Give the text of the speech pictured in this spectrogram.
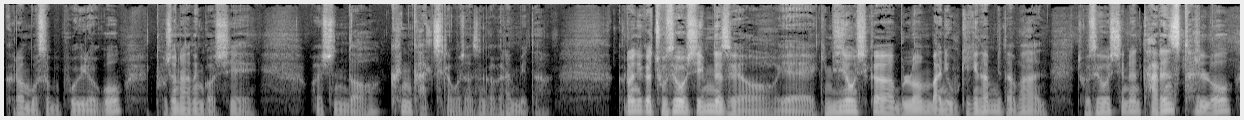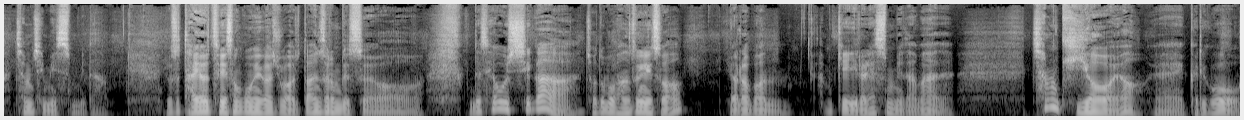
그런 모습을 보이려고 도전하는 것이 훨씬 더 큰 가치라고 저는 생각을 합니다. 그러니까 조세호 씨 힘내세요. 예. 김신영 씨가 물론 많이 웃기긴 합니다만 조세호 씨는 다른 스타일로 참 재미있습니다. 요새 다이어트에 성공해가지고 아주 딴 사람 됐어요. 근데 세호 씨가 저도 뭐 방송에서 여러 번 함께 일을 했습니다만 참 귀여워요. 예. 그리고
